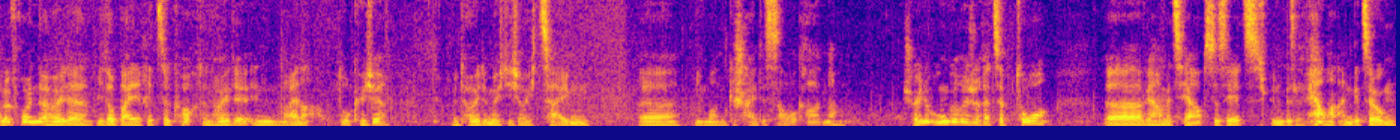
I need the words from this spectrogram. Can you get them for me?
Hallo Freunde, heute wieder bei Ritze kocht und heute in meiner Outdoor-Küche. Und heute möchte ich euch zeigen, äh, wie man gescheites Sauerkraut machen. Schöne ungarische Rezeptur. Äh, wir haben jetzt Herbst, ihr seht ich bin ein bisschen wärmer angezogen.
